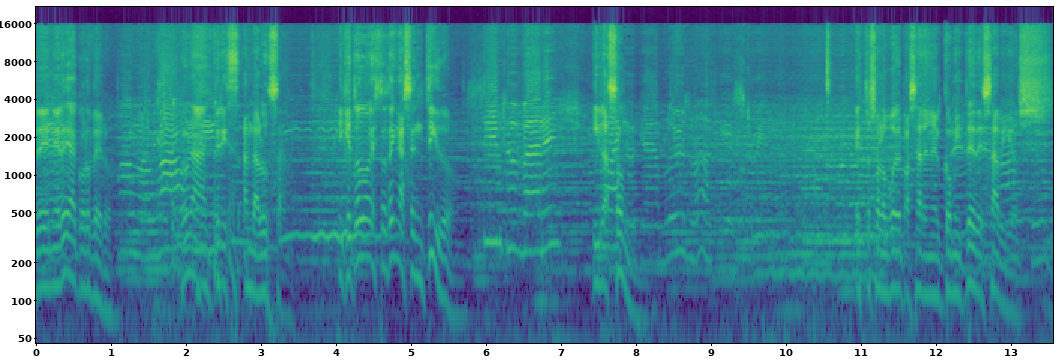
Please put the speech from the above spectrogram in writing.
de Nerea Cordero, una actriz andaluza y que todo esto tenga sentido y la son. Esto solo puede pasar en el comité de sabios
